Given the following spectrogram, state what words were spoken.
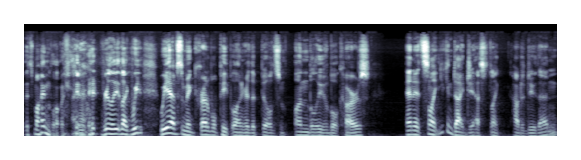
it's mind blowing. It really like we we have some incredible people on here that build some unbelievable cars, and it's like you can digest like how to do that and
